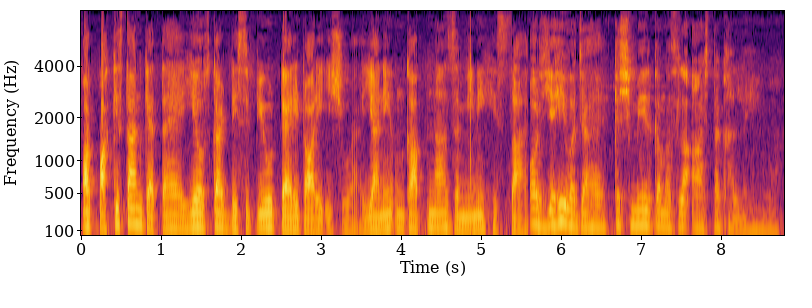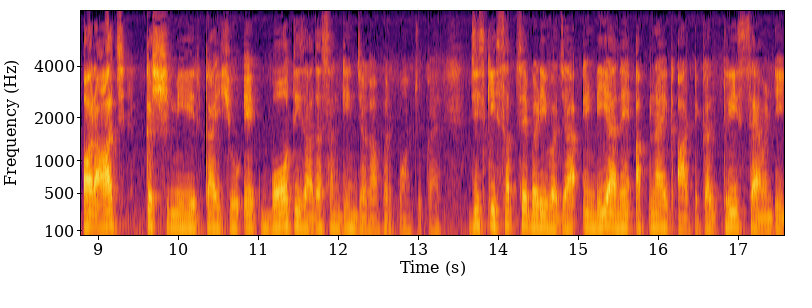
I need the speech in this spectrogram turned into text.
اور پاکستان کہتا ہے یہ اس کا ڈسپیوٹ ٹیریٹوری ایشو ہے یعنی ان کا اپنا زمینی حصہ ہے۔ اور یہی وجہ ہے کشمیر کا مسئلہ آج تک حل نہیں ہوا۔ اور آج کشمیر کا ایشو ایک بہت ہی زیادہ سنگین جگہ پر پہنچ چکا ہے، جس کی سب سے بڑی وجہ انڈیا نے اپنا ایک آرٹیکل 370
